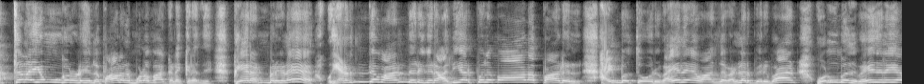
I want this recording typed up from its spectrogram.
அத்தனையும் உங்களுடைய இந்த பாடல் மூலமாக கிடைக்கிறது. பேரன்பர்களே உயர்ந்து வாழ்ந்திருக்கிற அதி அற்புதமான பாடல். ஐம்பத்தோரு வயதே வாழ்ந்த வள்ளர் பெருமான் ஒன்பது வயதிலேயே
